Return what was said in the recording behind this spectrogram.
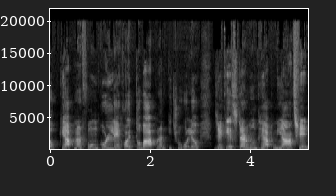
লোককে আপনার ফোন করলে হয়তো বা আপনার কিছু হলেও যে কেসটার মধ্যে আপনি আছেন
